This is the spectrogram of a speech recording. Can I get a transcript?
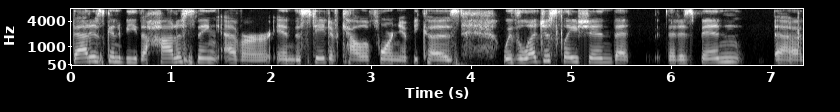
that is going to be the hottest thing ever in the state of California because with legislation that, that has been uh,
